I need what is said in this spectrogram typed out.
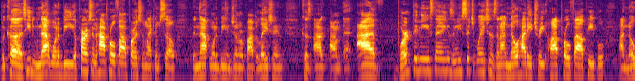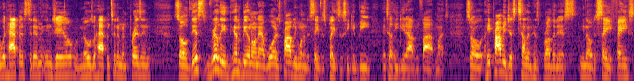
because he do not want to be a person, high profile person like himself, did not want to be in general population. Because I I'm, I've worked in these things in these situations and I know how they treat high profile people. I know what happens to them in jail. Knows what happened to them in prison. So this really him being on that ward is probably one of the safest places he can be until he get out in five months. So he probably just telling his brother this, you know, to save face,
